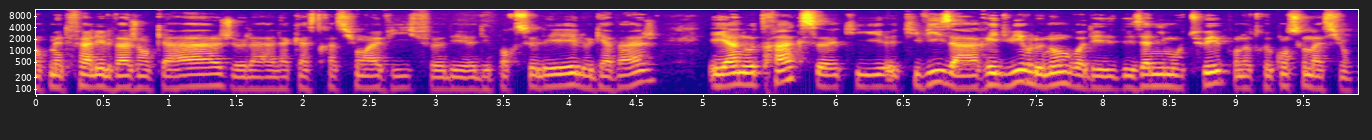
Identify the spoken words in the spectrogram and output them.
donc mettre fin à l'élevage en cage, la, castration à vif des, porcelets, le gavage, et un autre axe qui, vise à réduire le nombre des, animaux tués pour notre consommation.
